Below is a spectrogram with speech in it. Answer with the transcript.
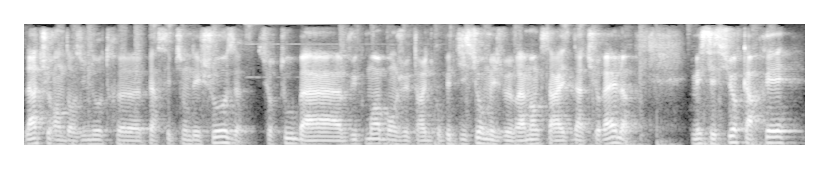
là, tu rentres dans une autre euh, perception des choses. Surtout, ben, vu que moi, bon, je vais faire une compétition, mais je veux vraiment que ça reste naturel. Mais c'est sûr qu'après,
